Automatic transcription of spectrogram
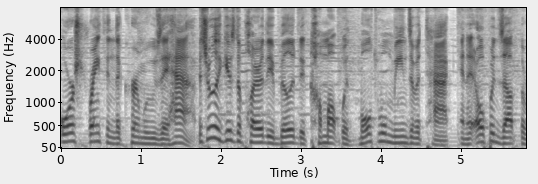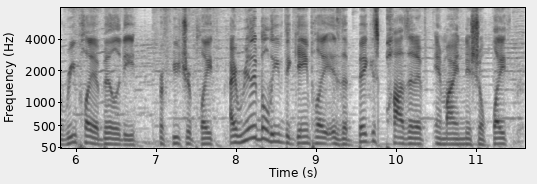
or strengthen the current moves they have. This really gives the player the ability to come up with multiple means of attack, and it opens up the replayability for future playthroughs. I really believe the gameplay is the biggest positive in my initial playthrough.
